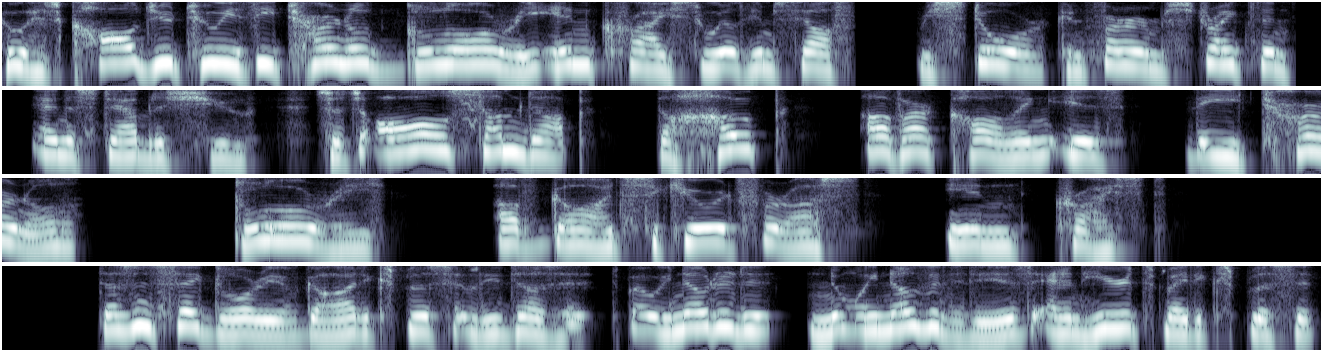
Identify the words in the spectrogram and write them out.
who has called you to his eternal glory in Christ, will himself restore, confirm, strengthen, and establish you. So it's all summed up. The hope of our calling is the eternal glory of God secured for us in Christ. Doesn't say glory of God explicitly, does it? But we noted it. We know that it is, and here it's made explicit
